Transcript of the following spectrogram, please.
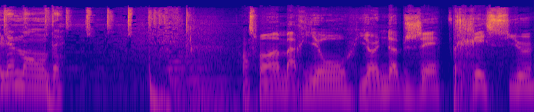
Le monde. En ce moment, Mario, il y a un objet précieux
